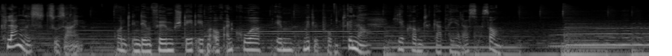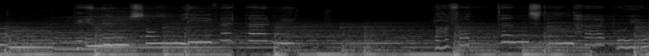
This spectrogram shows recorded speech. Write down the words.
Klanges zu sein. Und in dem Film steht eben auch ein Chor im Mittelpunkt. Genau. Hier kommt Gabriellas Song. Det är nu som livet är mitt. Jag har fått en stund här på jorden.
